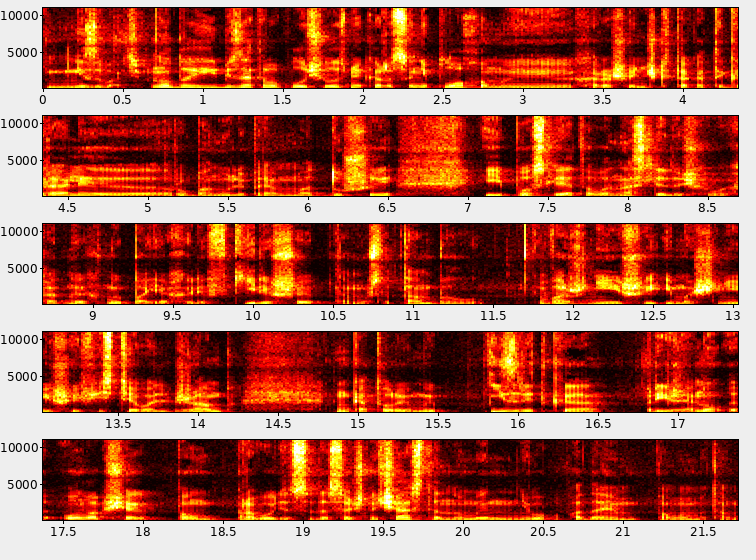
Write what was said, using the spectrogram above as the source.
не звать. Ну да и без этого получилось, мне кажется, неплохо, мы хорошенечко так отыграли, рубанули прям от души. И после этого на следующих выходных мы поехали в Кириши, потому что там был важнейший и мощнейший фестиваль «Джамп», на который мы изредка приезжаем. Ну, он вообще, по-моему, проводится достаточно часто, но мы на него попадаем, по-моему, там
